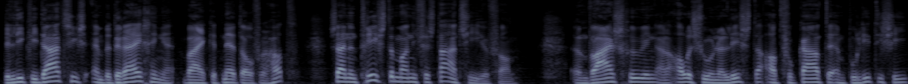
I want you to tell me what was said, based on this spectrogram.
De liquidaties en bedreigingen waar ik het net over had, zijn een trieste manifestatie hiervan. Een waarschuwing aan alle journalisten, advocaten en politici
